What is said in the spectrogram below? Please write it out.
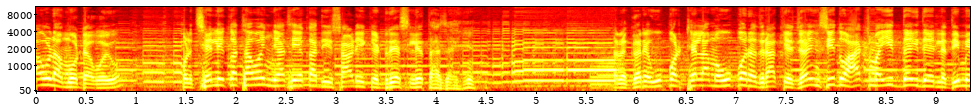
આવડા મોઢા હોય પણ છેલ્લી કથા હોય ને ત્યાંથી એકાદી સાડી કે ડ્રેસ લેતા જાય. અને ઘરે ઉપર ઠેલામાં ઉપર જ રાખીએ જઈને સીધો હાથમાં ઈ જ દઈ દે એટલે ધીમે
